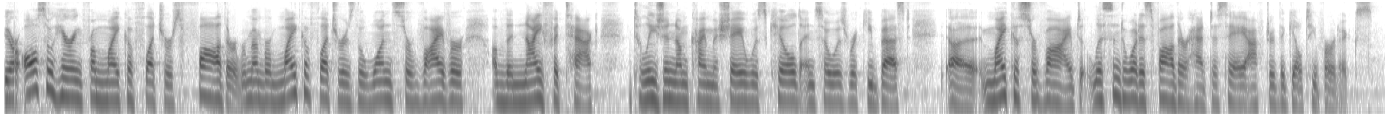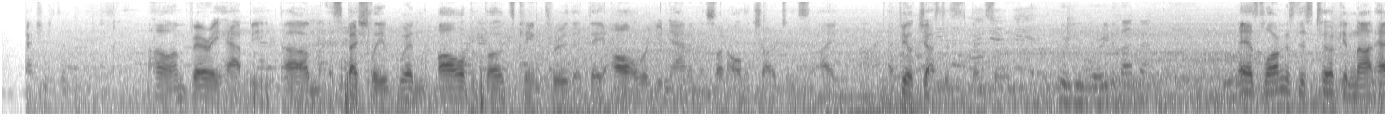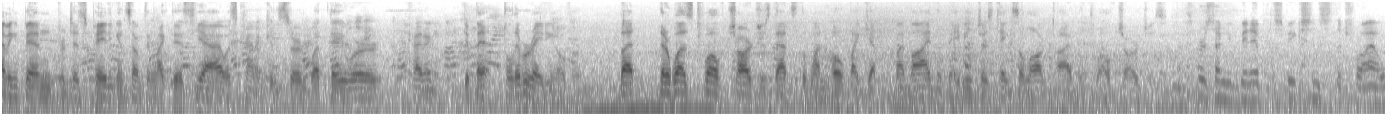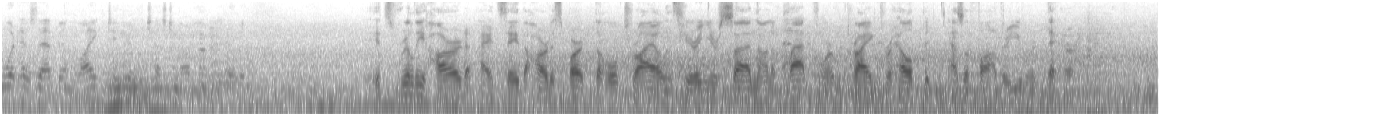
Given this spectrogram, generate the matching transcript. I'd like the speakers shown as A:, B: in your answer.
A: We are also hearing from Micah Fletcher's father. Remember, Micah Fletcher is the one survivor of the knife attack. Taliesin Namkai-Meche was killed, and so was Ricky Best. Uh, Micah survived. Listen to what his father had to say after the guilty verdicts.
B: Oh, I'm very happy, um, especially when all the votes came through that they all were unanimous on all the charges. I, I feel justice has been served.
C: Were you worried about that?
B: As long as this took and not having been participating in something like this, yeah, I was kind of concerned what they were kind of deliberating over. But there was 12 charges. That's the one hope I kept in my mind that maybe it just takes a long time with 12 charges.
C: It's the first time you've been able to speak since the trial. What has that been like to hear the testimony?
B: It's really hard. I'd say the hardest part of the whole trial is hearing your son on a platform crying for help, and as a father, you weren't there.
